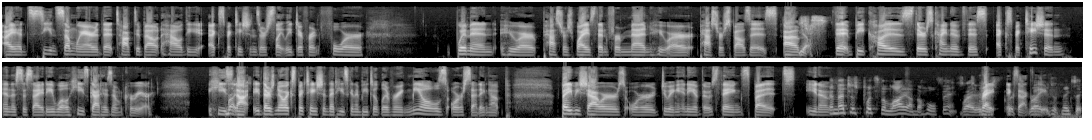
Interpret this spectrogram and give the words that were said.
I had seen somewhere that talked about how the expectations are slightly different for women who are pastors' wives than for men who are pastor spouses. Um, Yes. that because there's kind of this expectation in the society. Well, he's got his own career. He's Right. not. There's no expectation that he's going to be delivering meals or setting up baby showers or doing any of those things. But you know, and that just puts the lie on the whole thing right It Right, puts- exactly. right it just makes it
